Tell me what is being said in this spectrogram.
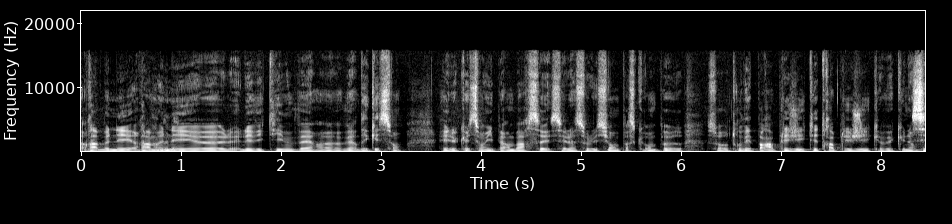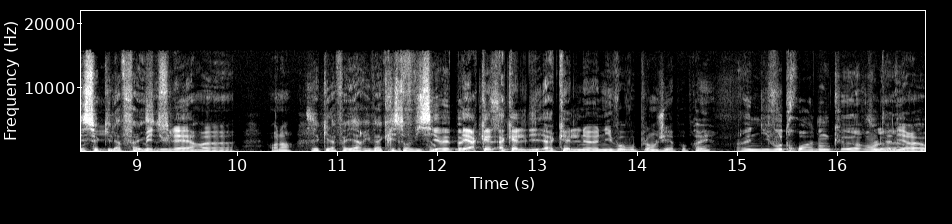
ramener, ramener euh, les victimes vers, vers des caissons. Et le caisson hyperbar, c'est la solution, parce qu'on peut se retrouver paraplégique, tétraplégique avec une C'est ce qu'il a failli- c'est ce- médulaire. euh, voilà. C'est qu'il a failli arriver à Christophe Vissant. Et à quel, à, quel, à quel niveau vous plongez à peu près? Euh, niveau 3 donc euh, avant le C'est-à-dire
